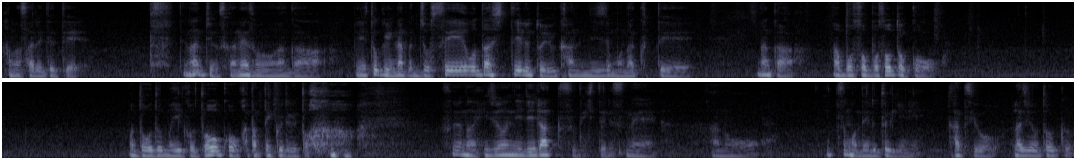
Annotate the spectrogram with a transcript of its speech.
話されててでなんていうんですかねそのなんか特になんか女性を出してるという感じでもなくてなんかあボソボソとこう、まあ、どうでもいいことをこう語ってくれると そういうのは非常にリラックスできてですねあのいつも寝る時に活用ラジオトーク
